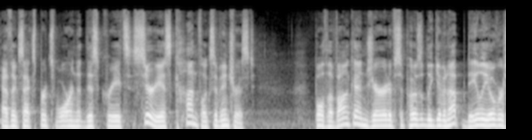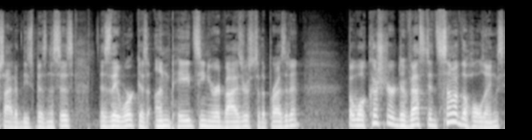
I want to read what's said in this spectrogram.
Ethics experts warn that this creates serious conflicts of interest. Both Ivanka and Jared have supposedly given up daily oversight of these businesses as they work as unpaid senior advisors to the president. But while Kushner divested some of the holdings,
